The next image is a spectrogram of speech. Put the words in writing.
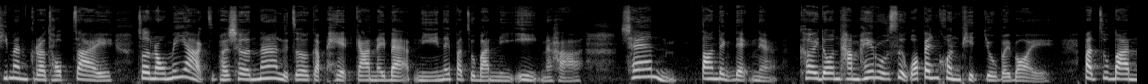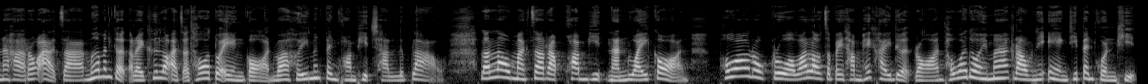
ที่มันกระทบใจ จนเราไม่อยากจะเผชิญหน้าหรือเจอกับเหตุการณ์ในแบบนี้ในปัจจุบันนี้อีกนะคะ เช่น ตอนเด็กๆเนี่ยเคยโดนทำให้รู้สึกว่าเป็นคนผิดอยู่บ่อยๆ ปัจจุบันนะคะ เราอาจจะเมื่อมันเกิดอะไรขึ้นเราอาจจะโทษตัวเองก่อนว่าเฮ้ยมันเป็นความผิดฉันหรือเปล่า แล้วเรามักจะรับความผิดนั้นไว้ก่อน เพราะว่าเรากลัวว่าเราจะไปทำให้ใครเดือดร้อน เพราะว่าโดยมากเรานี่เองที่เป็นคนผิด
